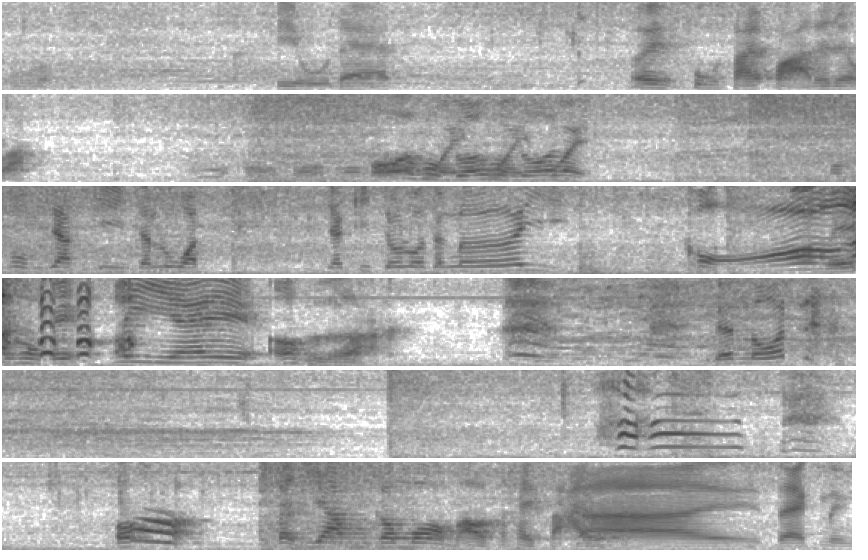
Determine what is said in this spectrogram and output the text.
พุ่งหลบฟิวแดดเอ้ยพุ่งซ้ายขวาได้เลยว่ะโอ้ยผมโดนผมโดนกล้วยผมผมอยากขี่จรวดอยากขี่จรวดจังเลย ขอเว้ยผมเอ้ยนี่ไงเออเหอะเดินรถ อ้อกระยำกระหม่อมเอาใครตายตวะายแตกหนึ่ง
